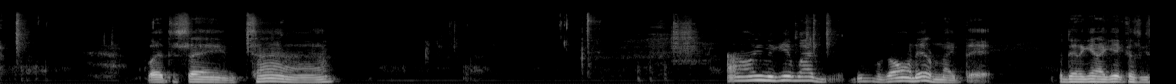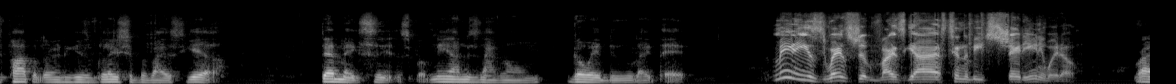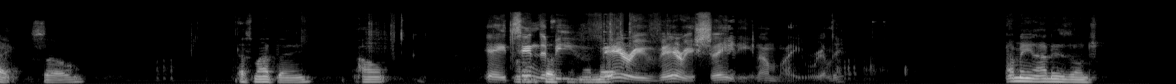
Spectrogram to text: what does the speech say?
But at the same time, I don't even get why people go on at him like that. But then again, I get because he's popular and he gives relationship advice. Yeah, that makes sense. But me, I'm just not gonna go at dude like that. Of these relationship advice guys tend to be shady anyway, though. Right. So that's my thing. I don't. Yeah, they tend to be very, very shady, and I'm like, really? I mean, I just don't.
